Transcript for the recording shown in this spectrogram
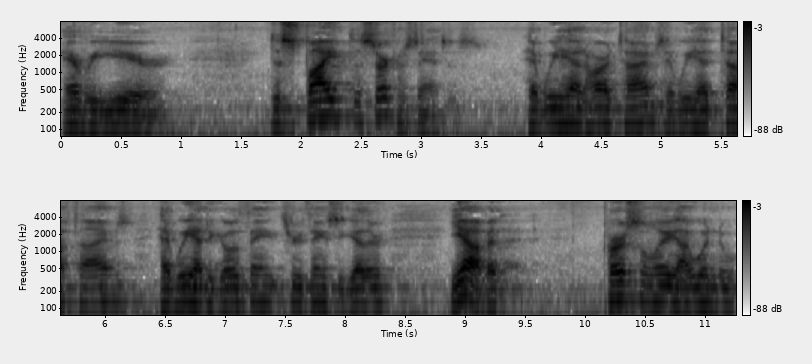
every year, despite the circumstances. Have we had hard times? Have we had tough times? Have we had to go th- through things together? Yeah, but personally, I wouldn't.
